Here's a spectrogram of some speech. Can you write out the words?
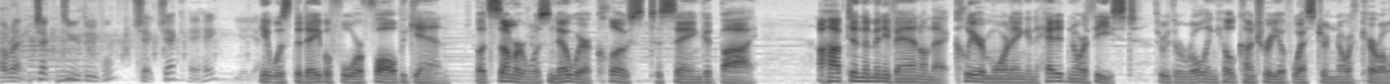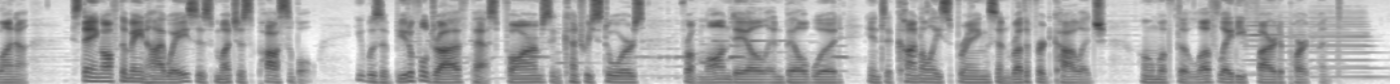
All right, check two, three, four. Check, check. Hey, hey. Yeah, yeah. It was the day before fall began, but summer was nowhere close to saying goodbye. I hopped in the minivan on that clear morning and headed northeast through the rolling hill country of western North Carolina, staying off the main highways as much as possible. It was a beautiful drive past farms and country stores from Lawndale and Belwood into Connelly Springs and Rutherford College, home of the Lovelady Fire Department.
